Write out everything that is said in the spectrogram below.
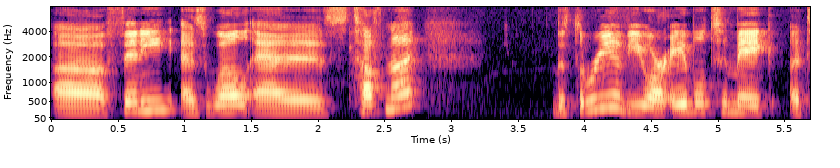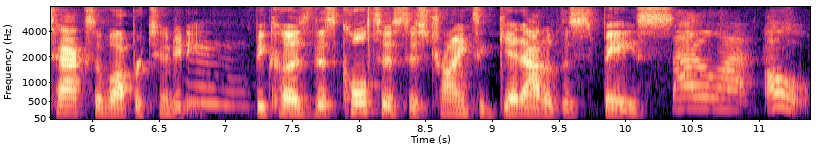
uh, Finney, as well as Tuffnut. The three of you are able to make attacks of opportunity because this cultist is trying to get out of the space. Battle axe. Oh,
